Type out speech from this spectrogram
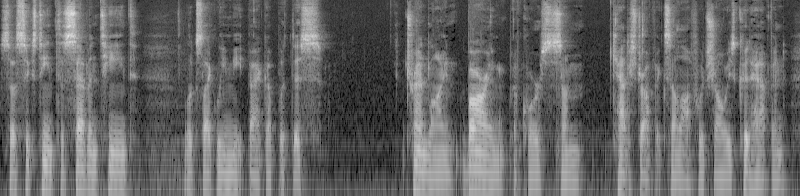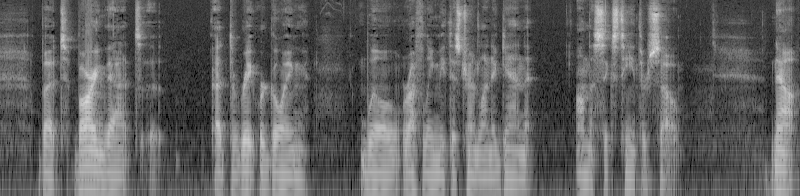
so 16th to 17th looks like we meet back up with this trend line barring of course some catastrophic sell-off which always could happen. But barring that uh, at the rate we're going we'll roughly meet this trend line again on the 16th or so. Now,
